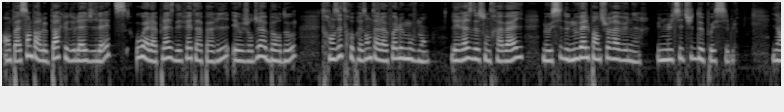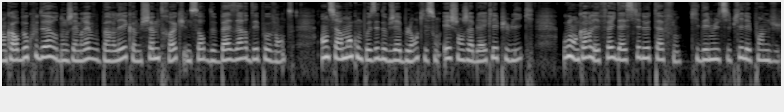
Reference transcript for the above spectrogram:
En passant par le parc de la Villette ou à la place des Fêtes à Paris et aujourd'hui à Bordeaux, Transit représente à la fois le mouvement, les restes de son travail, mais aussi de nouvelles peintures à venir, une multitude de possibles. Il y a encore beaucoup d'œuvres dont j'aimerais vous parler, comme Chumtrock, une sorte de bazar dépôt-vente, entièrement composé d'objets blancs qui sont échangeables avec les publics, ou encore les feuilles d'acier de Tafon, qui démultiplient les points de vue.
